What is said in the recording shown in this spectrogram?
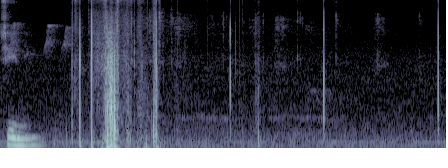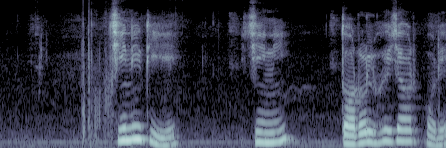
চিনি। চিনি দিয়ে চিনি তরল হয়ে যাওয়ার পরে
